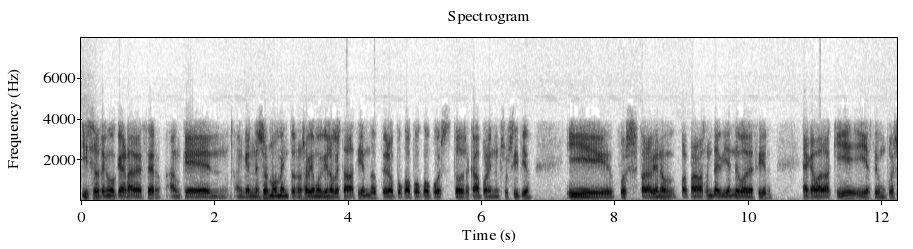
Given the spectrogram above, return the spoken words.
y se lo tengo que agradecer, aunque, aunque en esos momentos no sabía muy bien lo que estaba haciendo, pero poco a poco pues todo se acaba poniendo en su sitio y pues para bien, para bastante bien debo decir. He acabado aquí y estoy pues,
